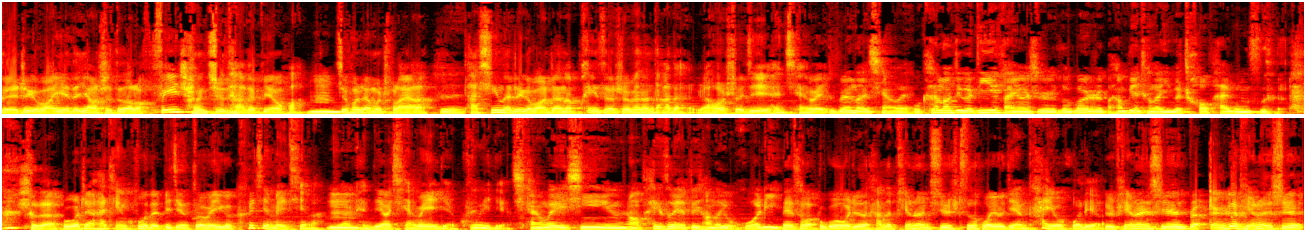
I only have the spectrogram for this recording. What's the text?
对，这个网页的样式得到了非常巨大的变化，嗯，几乎认不出来了。对，它新的这个网站的配色十分的大胆，然后设计很前卫，十分的前卫。我看到这个第一反应是 The Verge 好像变成了一个潮牌公司。是的，不过这样还挺酷的，毕竟作为一个科技媒体嘛，对吧？肯定要前卫一点，酷一点，前卫新颖，然后配色也非常的有活力。没错，不过我觉得它的评论区似乎有点太有活力了，就是评论区不是整个评论区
